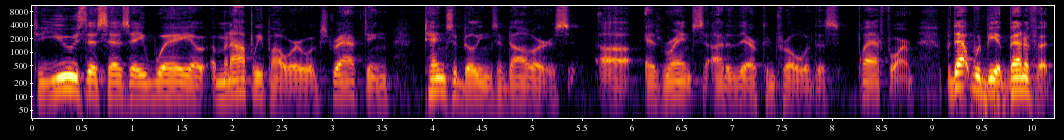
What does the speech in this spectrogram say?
to use this as a way, a, a monopoly power, extracting tens of billions of dollars uh, as rents out of their control of this platform. But that would be a benefit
